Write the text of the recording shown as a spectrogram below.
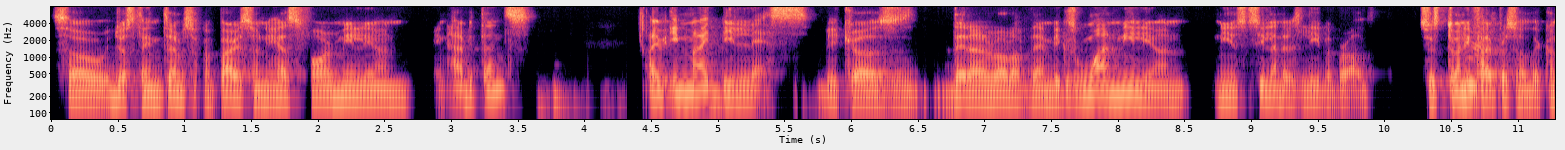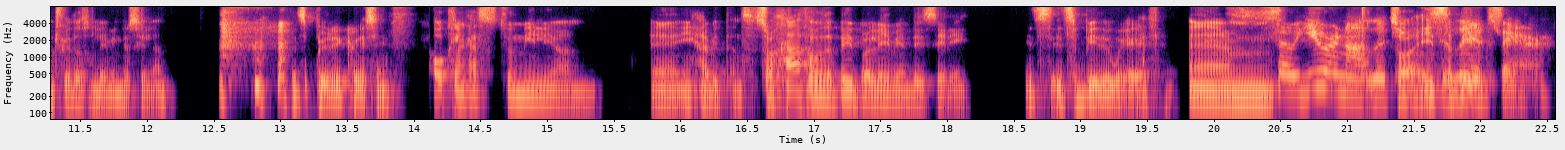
So just in terms of comparison, it has four million inhabitants. I, it might be less because there are a lot of them because one million New Zealanders live abroad. So it's twenty five percent of the country doesn't live in New Zealand. it's pretty crazy. Auckland has two million uh, inhabitants, so half of the people live in this city. It's it's a bit weird. Um, so you are not looking it's to live extreme. there.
